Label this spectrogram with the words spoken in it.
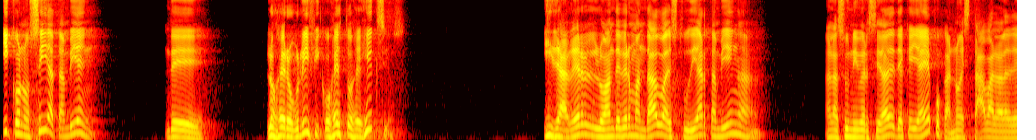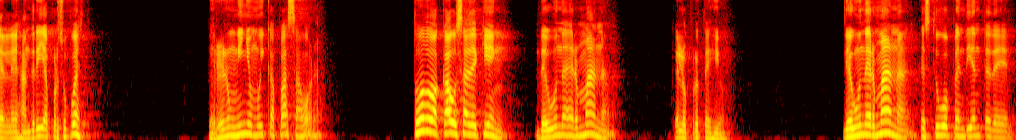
y conocía también de los jeroglíficos estos egipcios. Y de haber, lo han de haber mandado a estudiar también a, a las universidades de aquella época. No estaba la de Alejandría, por supuesto. Pero era un niño muy capaz ahora. Todo a causa de quién? De una hermana que lo protegió. De una hermana que estuvo pendiente de él.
